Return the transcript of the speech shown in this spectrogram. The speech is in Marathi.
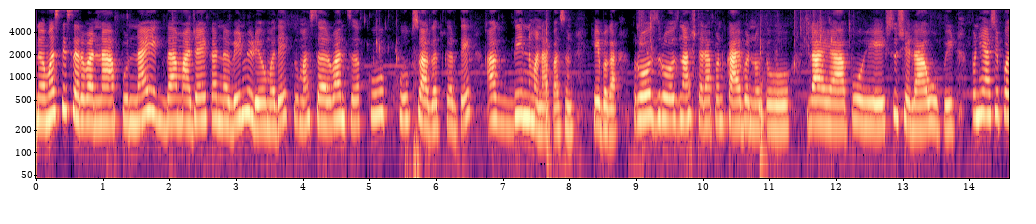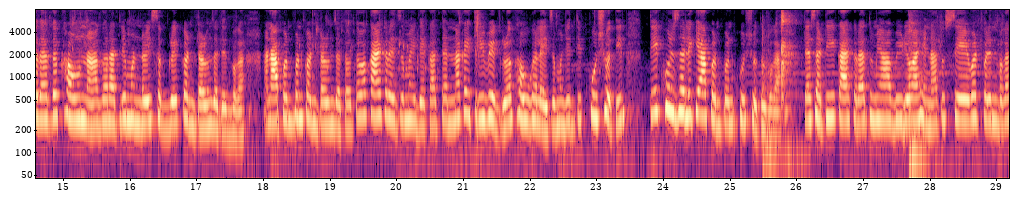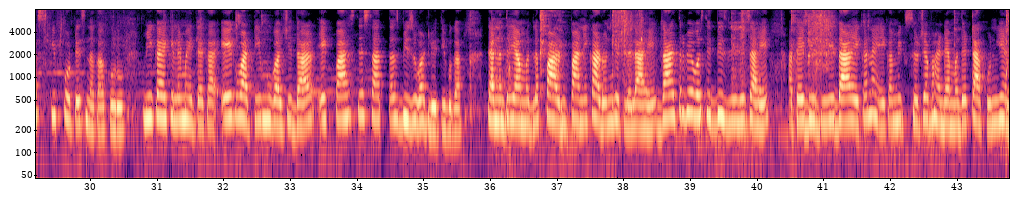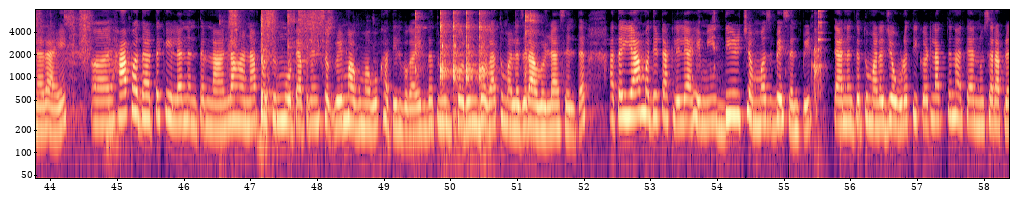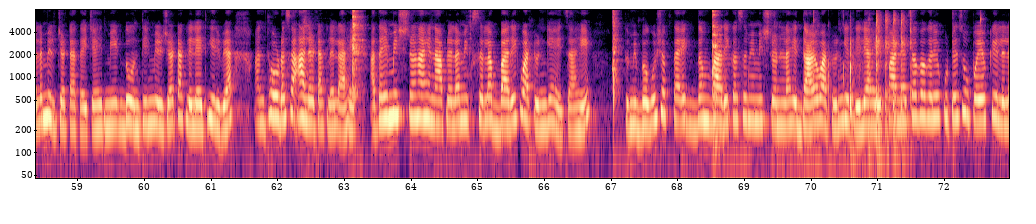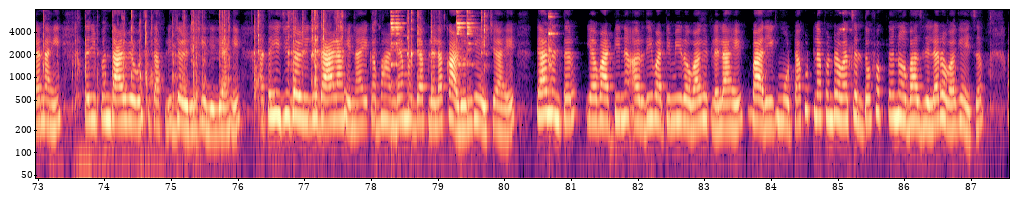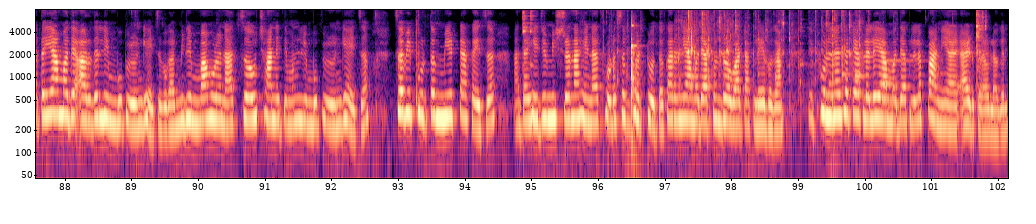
नमस्ते सर्वांना. पुन्हा एकदा माझ्या एका नवीन व्हिडिओमध्ये तुम्हा सर्वांचं खूप खूप स्वागत करते. अगदी मनापासून. हे बघा रोज रोज नाश्त्याला आपण काय बनवतो? लाह्या पोहे सुशेला उपीट. पण हे असे पदार्थ खाऊन ना घरातली मंडळी सगळे कंटाळून जातात बघा. आणि आपण पण कंटाळून जातो. तेव्हा काय करायचं माहिती आहे का? त्यांना काहीतरी वेगळं खाऊ घालायचं. म्हणजे ते खुश होतील. ते खुश झाले की आपण पण खुश होतो बघा. त्यासाठी काय करा तुम्ही हा व्हिडिओ आहे ना तो शेवटपर्यंत बघा स्किप कोटेच नका करू. मी काय केलं माहिती आहे का? एक वाटी मुगाची डाळ एक पाच ते सात तास भिजू घातली होती बघा. त्यानंतर यामधलं पा पाणी काढून घेतलेलं आहे. डाळ तर व्यवस्थित भिजलेलीच आहे. आता ही भिजलेली डाळ आहे का नाही एका मिक्सरच्या भांड्यामध्ये टाकून घेणार आहे. हा पदार्थ केल्यानंतर ना लहानापासून मोठ्यापर्यंत सगळे मागू मागू खातील बघा. एकदा तुम्ही करून बघा तुम्हाला जर आवडलं असेल तर. आता यामध्ये टाकलेले आहे मी दीड चम्मच बेसन पीठ. त्यानंतर तुम्हाला जेवढं तिखट लागतं ना त्यानुसार आपल्याला मिरच्या टाकायच्या आहेत. मी एक दोन तीन मिरच्या टाकलेल्या आहेत हिरव्या आणि थोडंसं आलं टाकलेलं आहे. आता हे मिश्रण आहे ना आपल्याला मिक्सरला बारीक वाटून घ्यायचं आहे. तुम्ही बघू शकता एकदम बारीक असं मी मिश्रणला हे डाळ वाटून घेतलेली आहे. पाण्याचा वगैरे कुठेच उपयोग केलेला नाही तरी पण डाळ व्यवस्थित आपली दळली गेलेली आहे. आता ही जी दळलेली डाळ आहे ना एका भांड्यामध्ये आपल्याला काढून घ्यायची आहे. त्यानंतर या वाटीनं अर्धी वाटी मी रवा घेतलेला आहे. बारीक मोठा कुठला पण रवा चालतो फक्त न भाजलेला रवा घ्यायचं. आता यामध्ये अर्धं लिंबू पिळून घ्यायचं. बघा मी लिंबामुळं ना चव छान येते म्हणून लिंबू पिळून घ्यायचं. चवीपुरतं मीठ टाकायचं. आता हे जे मिश्रण आहे ना थोडंसं घट्ट होतं कारण यामध्ये आपण रवा टाकलं आहे बघा. ते फुलण्यासाठी आपल्याला यामध्ये आपल्याला पाणी ॲड करावं लागेल.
